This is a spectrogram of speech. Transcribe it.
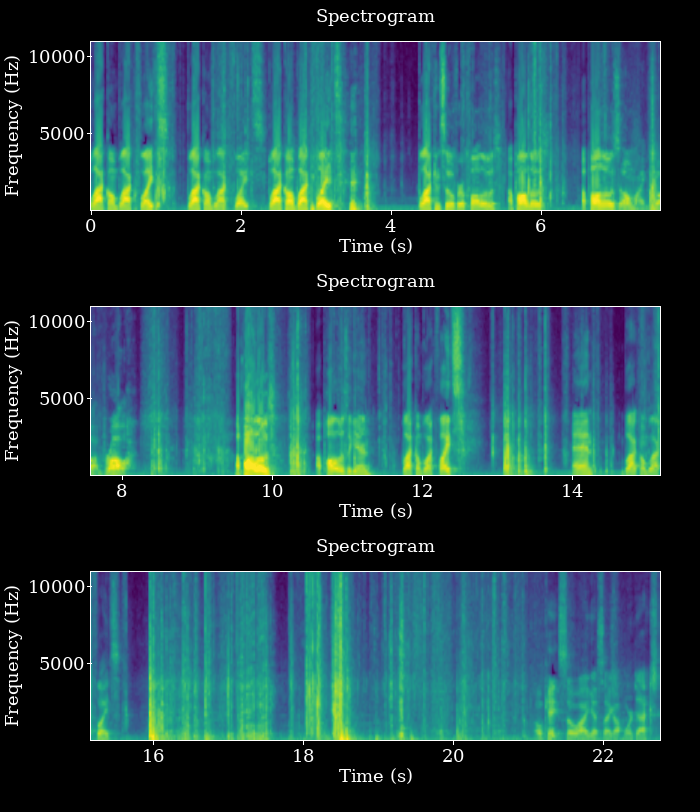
Black on black flights, black on black flights, black on black flights, black and silver Apollos, Apollos, Apollos, oh my god, bro. Apollos, Apollos again, black on black flights, and black on black flights. Okay, so I guess I got more decks.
